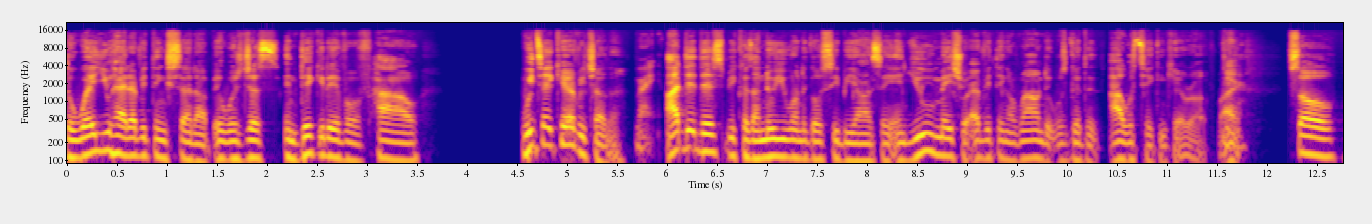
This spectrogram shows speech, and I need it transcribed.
the way you had everything set up, it was just indicative of how we take care of each other. Right. I did this because I knew you wanted to go see Beyonce and you made sure everything around it was good that I was taken care of, right? Yeah. So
